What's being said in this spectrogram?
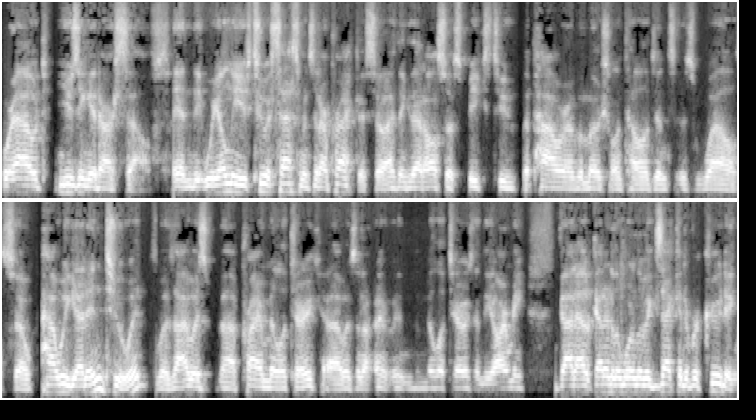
we're out using it ourselves. And we only use two assessments in our practice. So I think that also speaks to the power of emotional intelligence as well. So how we got into it was I was uh, prior military. I was in, in, the military, I was in the army. Got out, got into the world of executive recruiting.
